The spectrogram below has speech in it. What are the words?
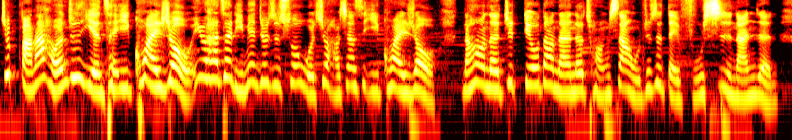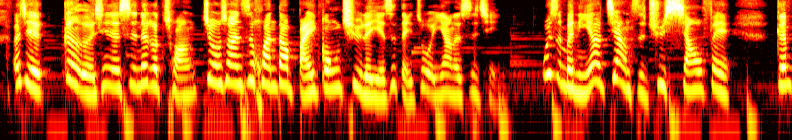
就把他好像就是演成一块肉，因为他在里面就是说，我就好像是一块肉，然后呢就丢到男人的床上，我就是得服侍男人，而且更恶心的是，那个床就算是换到白宫去了，也是得做一样的事情。为什么你要这样子去消费跟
